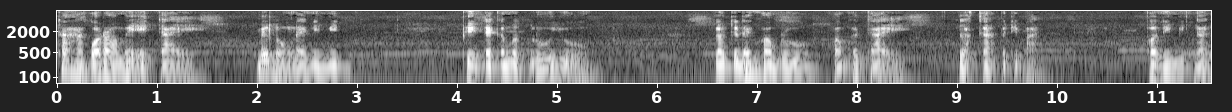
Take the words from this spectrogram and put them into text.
ถ้าหากว่าเราไม่เอกใจ ไม่หลงในนิมิต เพียงแต่กำหนดรู้อยู่ เราจะได้ความรู้ความเข้าใจ หลักการปฏิบัติ เพราะนิมิตนั้น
